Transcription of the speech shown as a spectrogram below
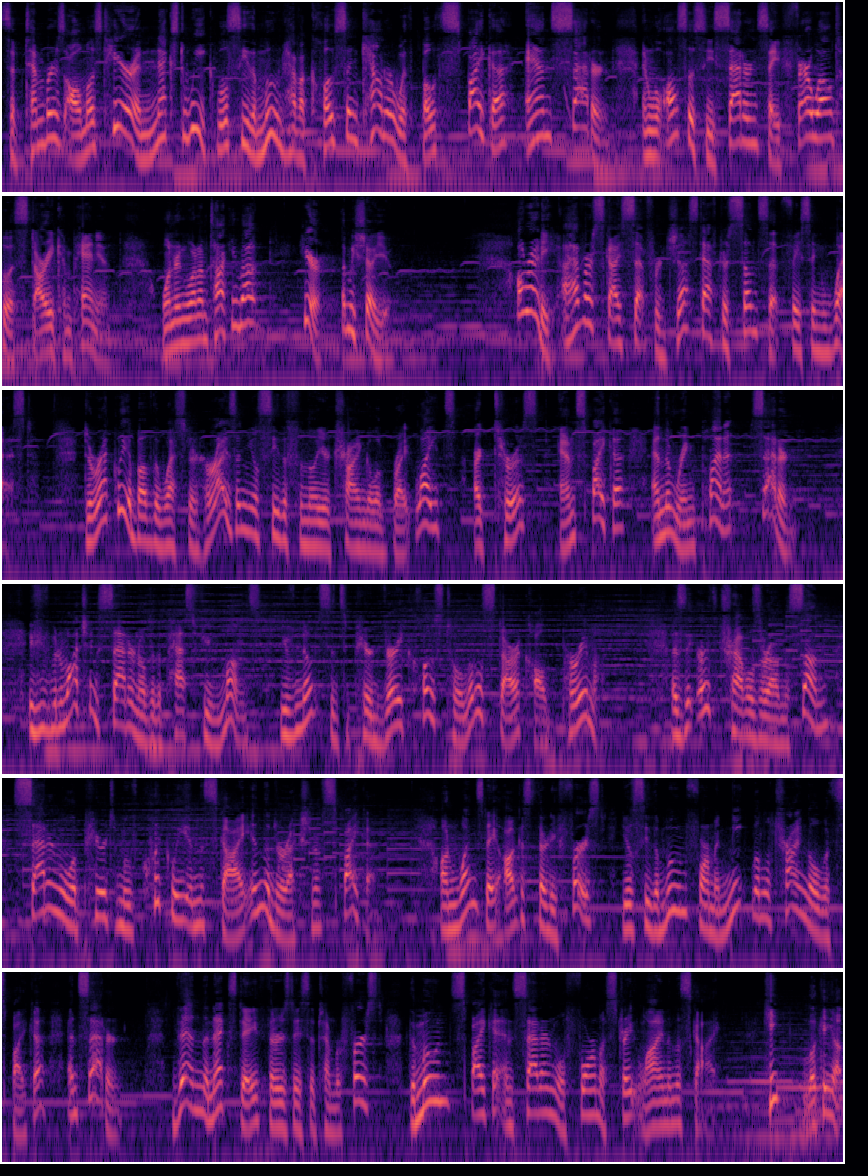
September's almost here, and next week we'll see the moon have a close encounter with both Spica and Saturn, and we'll also see Saturn say farewell to a starry companion. Wondering what I'm talking about? Here, let me show you. Alrighty, I have our sky set for just after sunset facing west. Directly above the western horizon, you'll see the familiar triangle of bright lights, Arcturus and Spica, and the ring planet, Saturn. If you've been watching Saturn over the past few months, you've noticed it's appeared very close to a little star called Porrima. As the Earth travels around the Sun, Saturn will appear to move quickly in the sky in the direction of Spica. On Wednesday, August 31st, you'll see the Moon form a neat little triangle with Spica and Saturn. Then, the next day, Thursday, September 1st, the Moon, Spica, and Saturn will form a straight line in the sky. Keep looking up.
